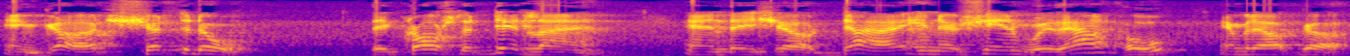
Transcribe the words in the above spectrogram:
and God shut the door. They crossed the deadline, and they shall die in their sin without hope and without God.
